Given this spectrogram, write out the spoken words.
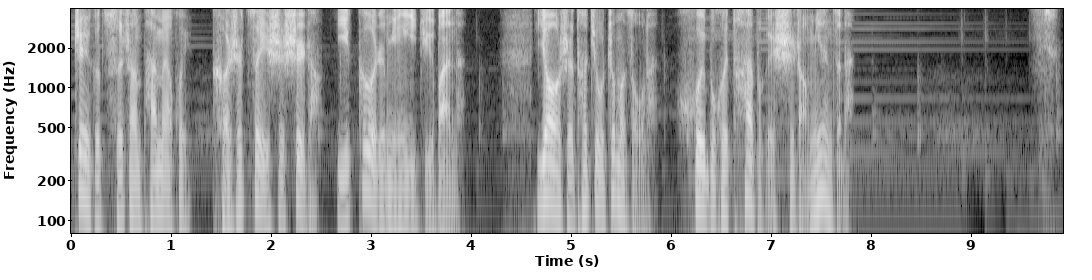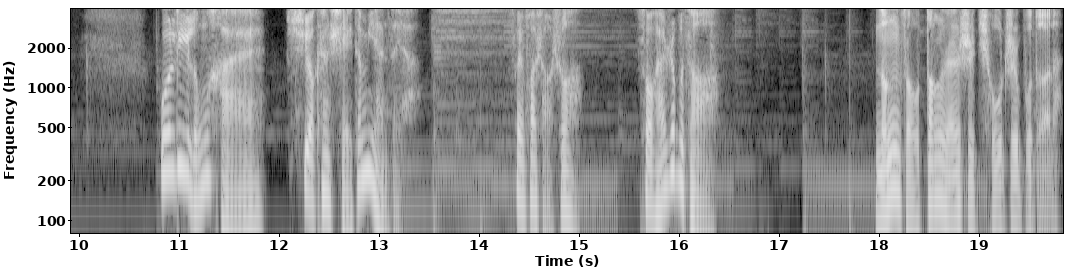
这个慈善拍卖会。”可是 Z 市市长以个人名义举办的，要是他就这么走了，会不会太不给市长面子了？我厉龙海需要看谁的面子呀？废话少说，走还是不走？能走当然是求之不得的。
